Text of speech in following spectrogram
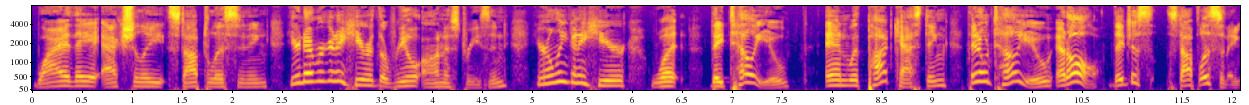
why they actually stopped listening. You're never going to hear the real honest reason. You're only going to hear what they tell you and with podcasting, they don't tell you at all. They just stop listening.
